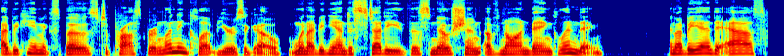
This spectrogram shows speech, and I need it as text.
I became exposed to Prosper and Lending Club years ago when I began to study this notion of non bank lending. And I began to ask,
